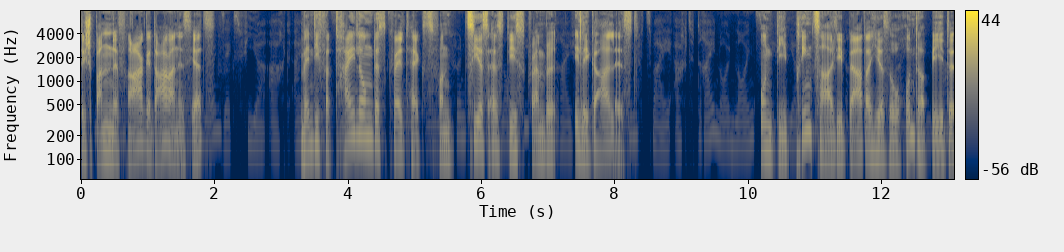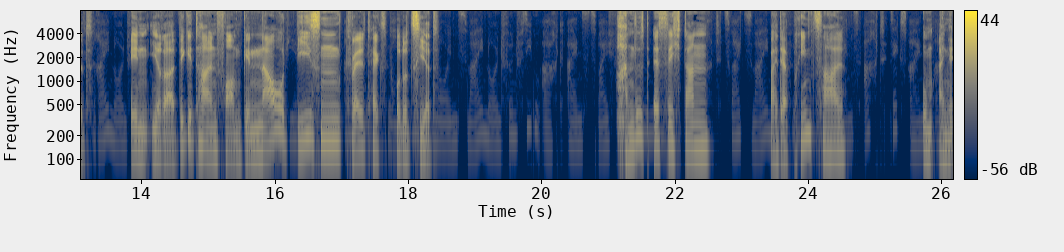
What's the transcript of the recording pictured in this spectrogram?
Die spannende Frage daran ist jetzt, wenn die Verteilung des Quelltexts von CSS-D-Scramble illegal ist und die Primzahl, die Bertha hier so runterbetet, in ihrer digitalen Form genau diesen Quelltext produziert, handelt es sich dann bei der Primzahl um eine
